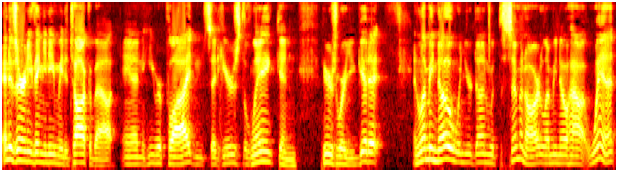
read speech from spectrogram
And is there anything you need me to talk about?" And he replied and said, "Here's the link, and here's where you get it." And let me know when you're done with the seminar. Let me know how it went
